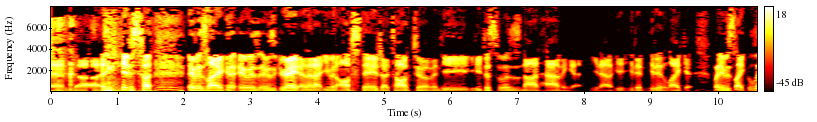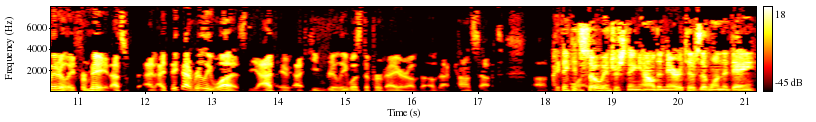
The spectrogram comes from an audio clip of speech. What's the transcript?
and, uh, it, was, it was like, it was, it was great. And then I, even off stage, I talked to him and he, he just was not having it. You know, he, he didn't, he didn't like it, but it was like literally for me, that's, and I think that really was the ad. It, he really was the purveyor of the, of that concept. Uh, I think it's so interesting how the narratives that won the day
